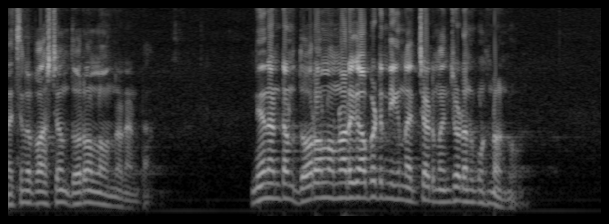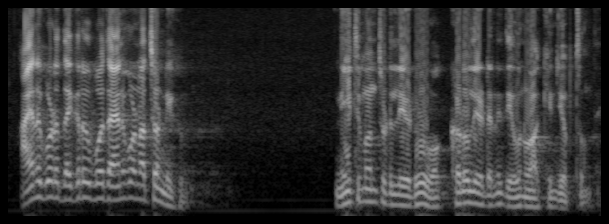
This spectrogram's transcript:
నచ్చిన పాస్ట్ ఏమో దూరంలో ఉన్నాడంట. నేనంటాను దూరంలో ఉన్నాడు కాబట్టి నీకు నచ్చాడు మంచోడు అనుకుంటున్నాను నువ్వు. ఆయన కూడా దగ్గరకు పోతే ఆయన కూడా నచ్చాడు నీకు. నీతిమంతుడు లేడు ఒక్కడు లేడని దేవుని వాక్యం చెప్తుంది.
